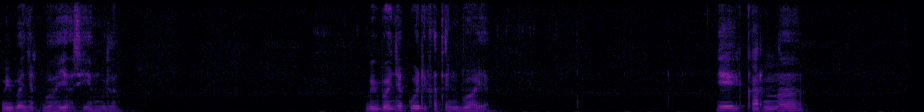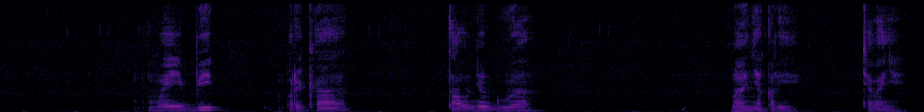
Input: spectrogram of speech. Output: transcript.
Lebih banyak buaya sih yang bilang. Lebih banyak gue dikatain buaya. Ya karena maybe mereka taunya gue banyak kali ceweknya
